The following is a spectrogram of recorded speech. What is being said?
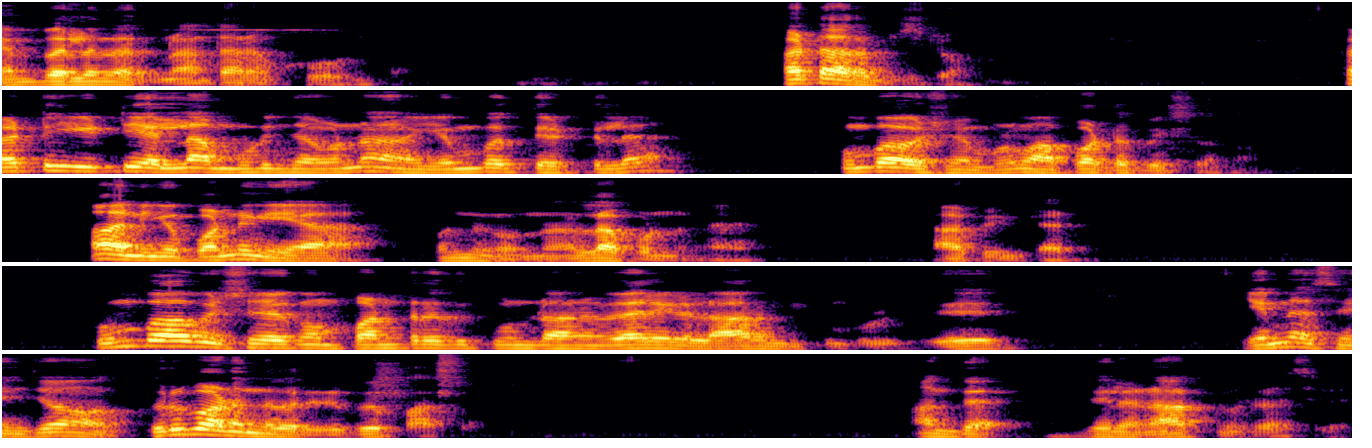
என் பேரில் தான் இருக்கு. நான் தரேன் போன்ட்டேன் கட்ட ஆரம்பிச்சிட்டோம். கட்டி கிட்டி எல்லாம் முடிஞ்சவொன்னே எண்பத்தெட்டில் கும்பாபிஷேகம் பண்ணுவோம் அப்பாட்ட போய் சொன்னோம். ஆ நீங்கள் பண்ணுங்கய்யா. பண்ணுங்க ஒன்று நல்லா பண்ணுங்க அப்படின்ட்டார். கும்பாபிஷேகம் பண்ணுறதுக்கு உண்டான வேலைகள் ஆரம்பிக்கும் பொழுது என்ன செஞ்சோம்? கிருபானந்தவரில் போய் பார்த்தோம். அங்கே இதில் நார்த் மெட்ராஸில்.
